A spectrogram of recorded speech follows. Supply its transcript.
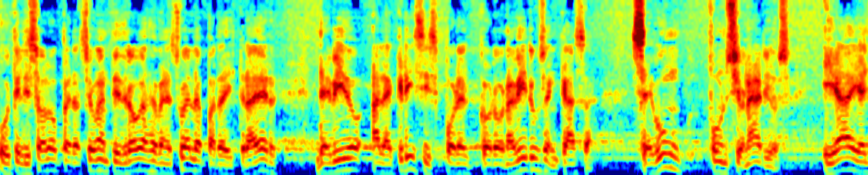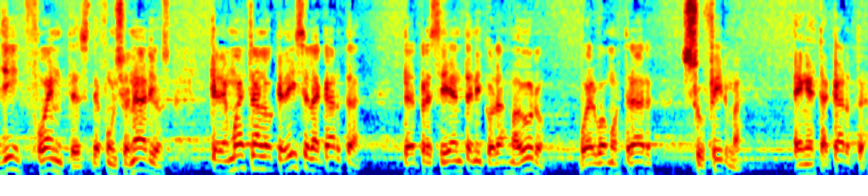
utilizó la operación antidrogas de Venezuela para distraer debido a la crisis por el coronavirus en casa, según funcionarios. Y hay allí fuentes de funcionarios que demuestran lo que dice la carta del presidente Nicolás Maduro. Vuelvo a mostrar su firma en esta carta,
